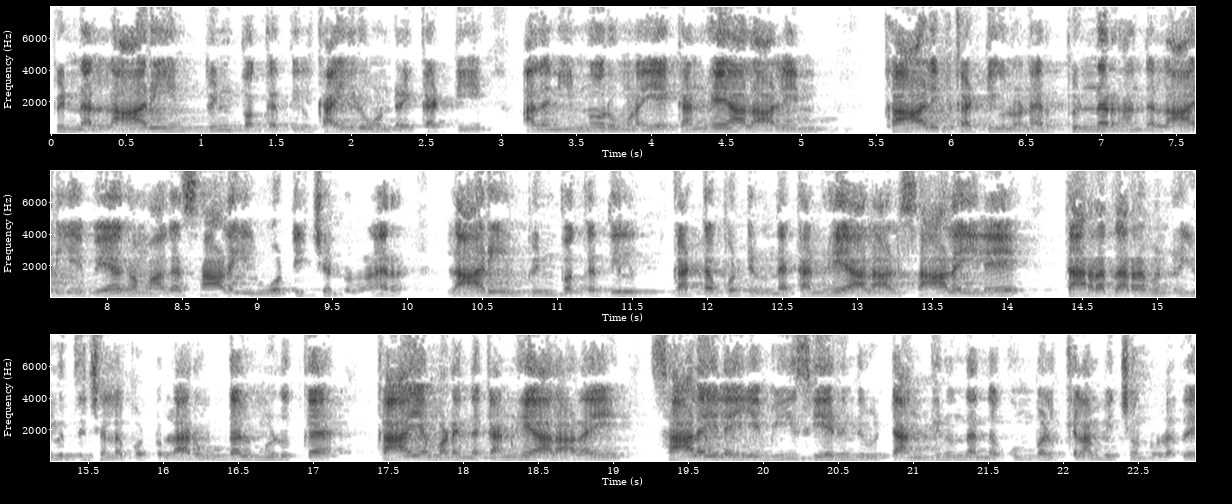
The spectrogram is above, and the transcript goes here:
பின்னர் லாரியின் பின் பக்கத்தில் கயிறு ஒன்றை கட்டி அதன் இன்னொரு முனையை கண்கையாளாலின் காலில் கட்டியுள்ளனர். பின்னர் அந்த லாரியை வேகமாக சாலையில் ஓட்டிச் சென்றுள்ளனர். லாரியின் பின்பக்கத்தில் கட்டப்பட்டிருந்த கண்கையாளால் சாலையிலே தர தரவென்று இழுத்துச் செல்லப்பட்டுள்ளார். உடல் முழுக்க காயமடைந்த கண்கையாளாலை சாலையிலேயே வீசி எறிந்துவிட்டு அங்கிருந்து அந்த கும்பல் கிளம்பி சென்றுள்ளது.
